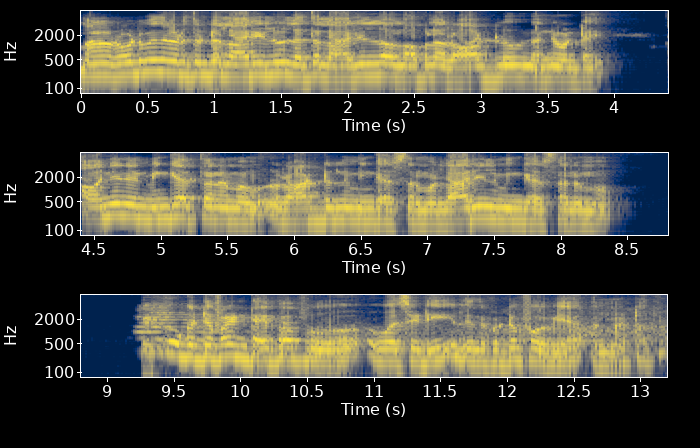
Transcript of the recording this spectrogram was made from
మనం రోడ్డు మీద నడుతుంటే లారీలు లేకపోతే లారీల్లో లోపల రాడ్లు ఇవన్నీ ఉంటాయి. అవన్నీ నేను మింగేస్తానేమో. రాడ్ని మింగేస్తానేమో. లారీలు మింగేస్తానేమో. ఒక డిఫరెంట్ టైప్ ఆఫ్ ఓసిటీ లేదంటే ఫోబియా అనమాట అది.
